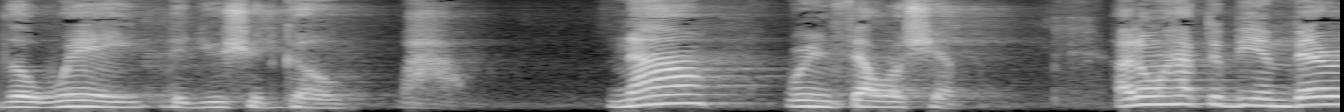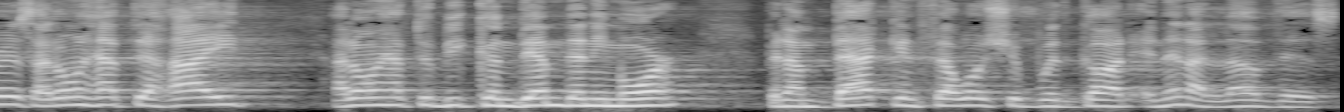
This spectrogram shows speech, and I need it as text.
the way that you should go. Wow. Now we're in fellowship. I don't have to be embarrassed. I don't have to hide. I don't have to be condemned anymore, but I'm back in fellowship with God. And then I love this.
